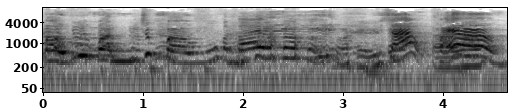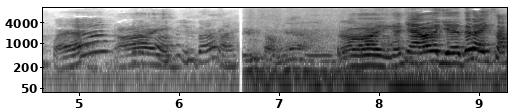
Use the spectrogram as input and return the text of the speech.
bầu của mình Sức bầu của mình đây. Sao khỏe không? khỏe. Rồi. Rồi cả nhà ơi về tới đây xăm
